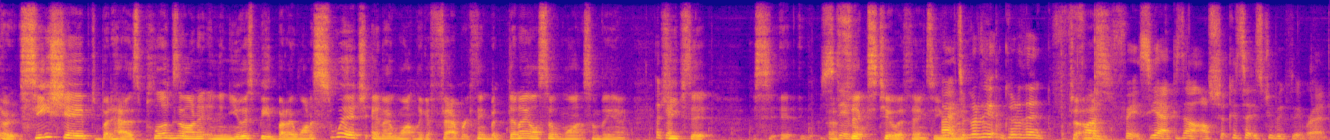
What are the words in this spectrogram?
uh, C-shaped but has plugs on it and then USB. But I want a switch and I want like a fabric thing. But then I also want something that Okay. keeps it s- it- Stable. affixed to a thing. So you All right, want so go to the go to the To front us? face. Yeah, because I'll, I'll show because it's too big for the red.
